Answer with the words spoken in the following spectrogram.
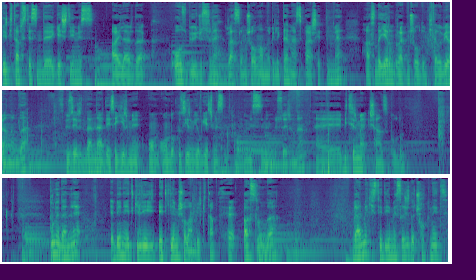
bir kitap sitesinde geçtiğimiz aylarda Oz büyücüsüne rastlamış olmamla birlikte hemen sipariş ettim ve aslında yarım bırakmış olduğum kitabı bir anlamda üzerinden neredeyse 20 19-20 yıl geçmesinin üzerinden e, bitirme şansı buldum. Bu nedenle e, beni etkili, etkilemiş olan bir kitap ve aslında vermek istediği mesajı da çok net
